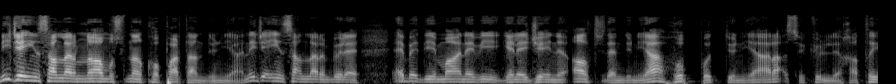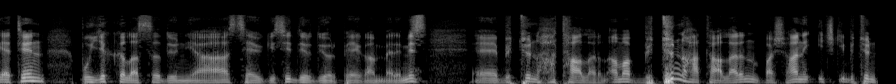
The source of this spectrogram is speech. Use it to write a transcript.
Nice insanların namusundan kopartan dünya, nice insanların böyle ebedi manevi geleceğini alt eden dünya, hubbut dünya ra'sü külli hatiyetin, bu yıkılası dünya sevgisidir diyor Peygamberimiz e, bütün hataların ama bütün hataların başı hani içki bütün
